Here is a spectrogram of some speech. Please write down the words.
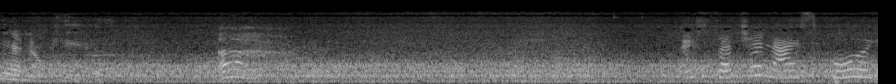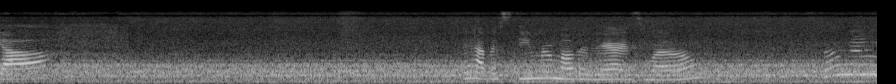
hear no kids. Ugh. it's such a nice pool y'all. They have a steam room over there as well oh,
